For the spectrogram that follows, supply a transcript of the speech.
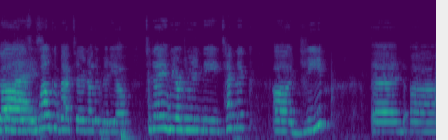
guys? Welcome back to another video. Today we are doing the Technic uh, Jeep and uh,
